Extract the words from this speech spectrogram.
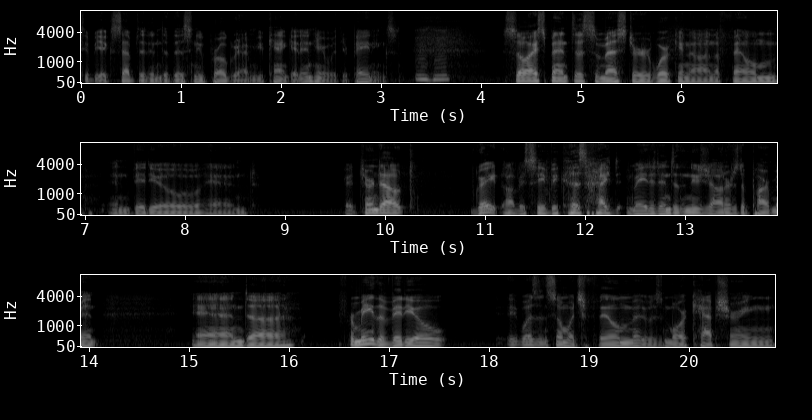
to be accepted into this new program. You can't get in here with your paintings." So I spent a semester working on a film and video, and it turned out great, obviously, because I made it into the new genres department. And uh, for me, the video, it wasn't so much film, it was more capturing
